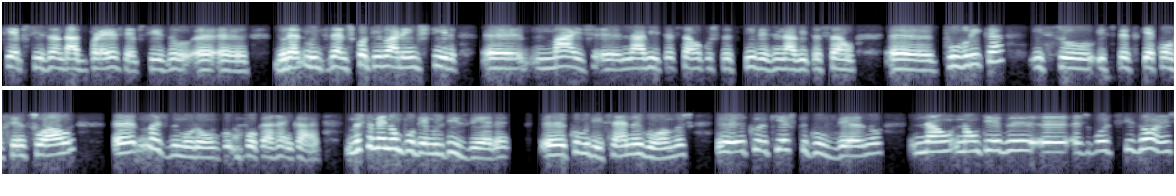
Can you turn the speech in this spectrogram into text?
que é preciso andar depressa, é preciso, uh, durante muitos anos, continuar a investir mais na habitação a custos acessíveis e na habitação pública. Isso, isso penso que é consensual, mas demorou um, um pouco a arrancar. Mas também não podemos dizer como disse a Ana Gomes, eh, que este governo não, não teve eh, as boas decisões.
